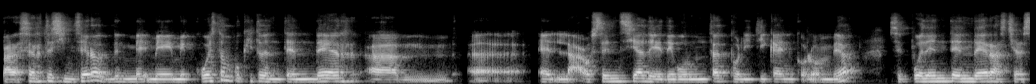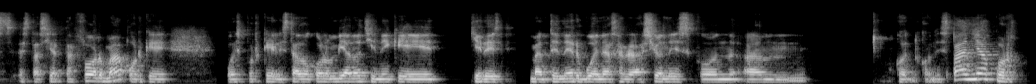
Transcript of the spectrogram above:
para serte sincero, me, cuesta un poquito entender eh, la ausencia de, de, voluntad política en Colombia se puede entender hasta esta cierta forma porque, pues porque el Estado colombiano tiene que, quiere mantener buenas relaciones con, con, España por,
